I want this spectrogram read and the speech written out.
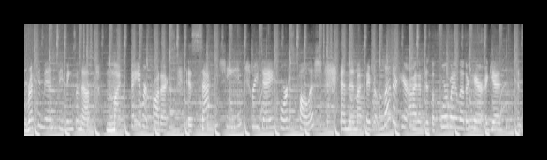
recommend Fiebing's enough. My favorite product is Satin Sheen Everyday Horse Polish. And then my favorite leather care item is the four-way leather care. Again, an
